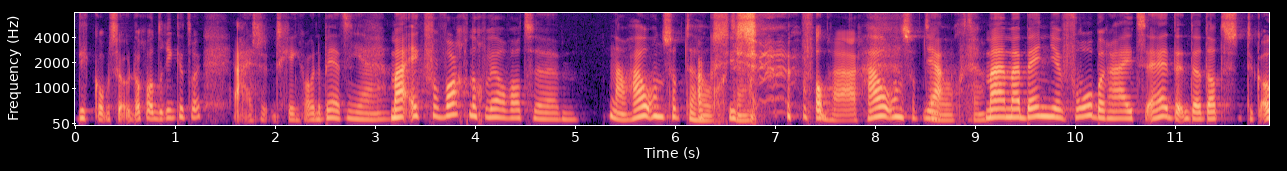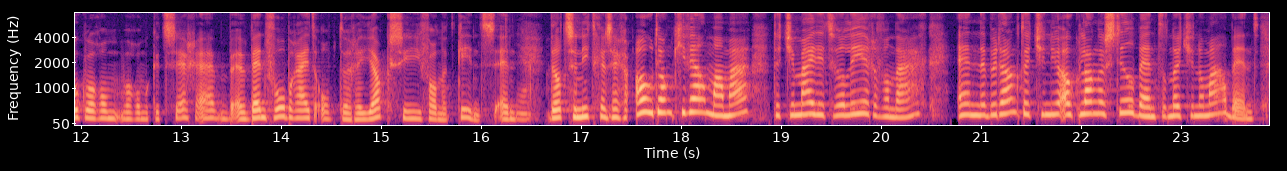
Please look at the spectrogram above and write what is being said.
die komt zo nog wel drie keer terug. Ja, ze het ging gewoon naar bed. ja. Maar ik verwacht nog wel wat ehm, Nou, hou ons op de acties van haar. hoogte. Hou ons op de Ja, hoogte. Maar, maar ben je voorbereid, hè, dat is natuurlijk ook waarom, waarom ik het zeg, hè, ben voorbereid op de reactie van het kind. En Ja. dat ze niet gaan zeggen, oh dankjewel mama, dat je mij dit wil leren vandaag. En eh, bedankt dat je nu ook langer stil bent dan dat je normaal bent.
